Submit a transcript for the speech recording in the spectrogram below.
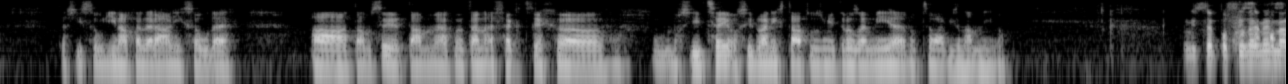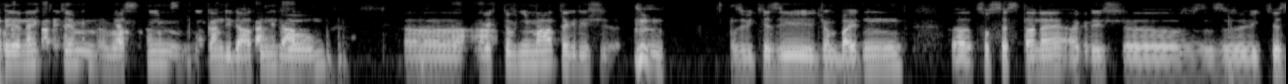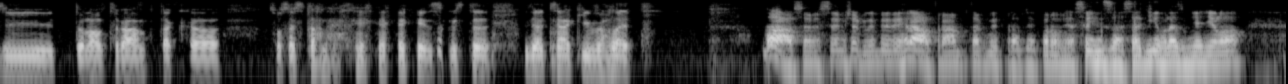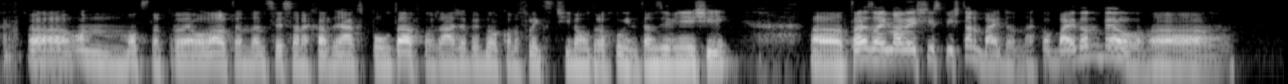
kteří soudí na federálních soudech. A tam si tam jako ten efekt těch uh, osídlených států z vnitrozemí je docela významný. No. Když se posuneme, Mariane, k těm vlastním kandidátům dvou, uh, jak to vnímáte, když zvítězí John Biden, uh, co se stane a když uh, zvítězí Donald Trump, tak co se stane? Zkuste udělat nějaký vhled. No já si myslím, že kdyby vyhrál Trump, tak by pravděpodobně se nic zásadního nezměnilo on moc neprojevoval tendenci se nechat nějak spoutat, možná, že by byl konflikt s Čínou trochu intenzivnější. To je zajímavější spíš ten Biden. Jako Biden byl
